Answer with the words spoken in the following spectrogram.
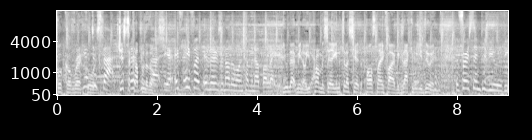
Book of Records. Yeah, just that. Just a couple of those. that, Yeah, if, if, if there's another one coming up, I'll let you know. You let me know. You Yeah. promise. Yeah, you're going to tell us here at the Pulse 95 exactly what you're doing. The first interview would be,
